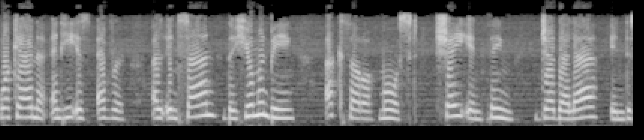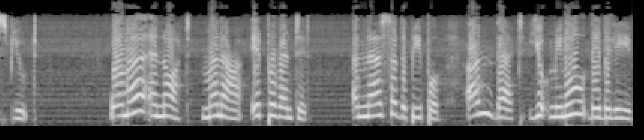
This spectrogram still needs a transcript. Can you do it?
وكان and he is ever الإنسان the human being أكثر most شيء thing جدلا in dispute وما and not منع it prevented الناس the people and that يؤمنوا they believe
